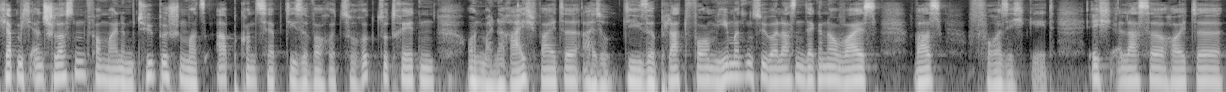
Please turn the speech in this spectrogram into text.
Ich habe mich entschlossen, von meinem typischen Mats-Up-Konzept diese Woche zurückzutreten und meine Reichweite, also diese Plattform, jemanden zu überlassen, der genau weiß, was vor sich geht. Ich lasse heute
